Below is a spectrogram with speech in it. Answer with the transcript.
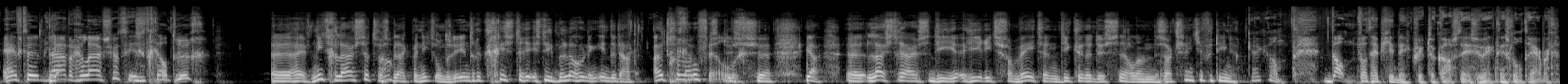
Heeft de dader ja. geluisterd? Is het geld terug? Uh, hij heeft niet geluisterd, was oh. blijkbaar niet onder de indruk. Gisteren is die beloning inderdaad uitgeloofd. Geweldig. Dus uh, ja, uh, luisteraars die hier iets van weten... die kunnen dus snel een zakcentje verdienen. Kijk aan. Dan, wat heb je in de CryptoCast deze week ten slotte, Herbert?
